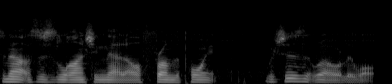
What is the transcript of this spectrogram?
So now it's just launching that off from the point, which isn't what I really want.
